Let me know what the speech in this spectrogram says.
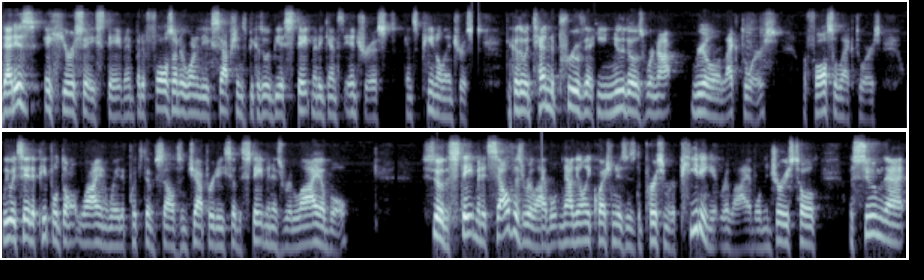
that is a hearsay statement, but it falls under one of the exceptions because it would be a statement against interest, against penal interest, because it would tend to prove that he knew those were not real electors or false electors we would say that people don't lie in a way that puts themselves in jeopardy. So the statement is reliable. So the statement itself is reliable. Now the only question is, is the person repeating it reliable? And the jury's told, assume that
